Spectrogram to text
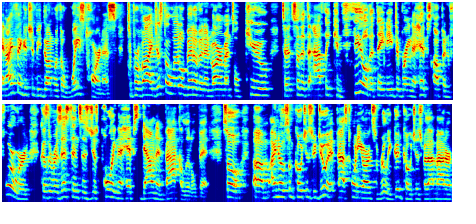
and I think it should be done with a waist harness to provide just a little bit of an environmental cue to, so that the athlete can feel that they need to bring the hips up and forward because the resistance is just pulling the hips down and back a little bit. So um, I know some coaches who do it past 20 yards, some really good coaches for that matter.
